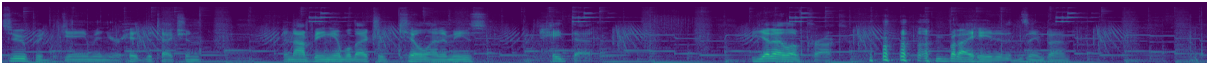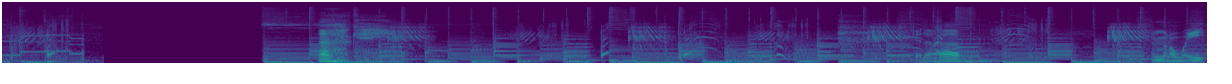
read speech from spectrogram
Stupid game in your hit detection. And not being able to actually kill enemies. hate that. Yet I love Croc. but I hate it at the same time. Okay. Up. I'm gonna wait.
